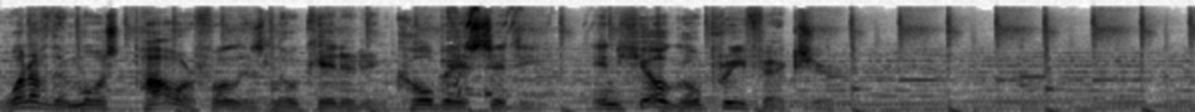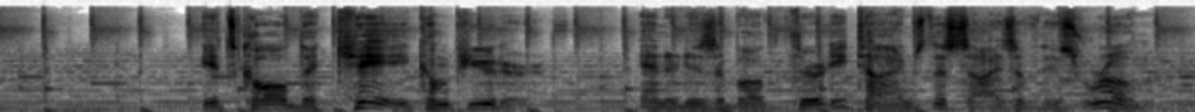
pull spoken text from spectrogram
One of the most powerful is located in Kobe City, in Hyogo Prefecture. It's called the K computer, and it is about 30 times the size of this room.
